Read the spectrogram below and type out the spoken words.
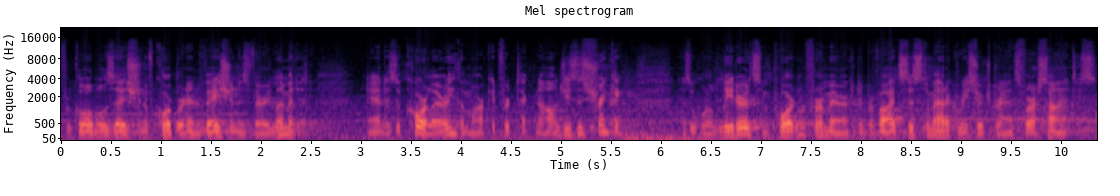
for globalization of corporate innovation is very limited. And as a corollary, the market for technologies is shrinking. As a world leader, it's important for America to provide systematic research grants for our scientists.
